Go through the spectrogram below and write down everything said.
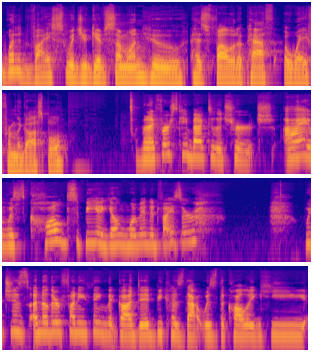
What advice would you give someone who has followed a path away from the gospel? When I first came back to the church, I was called to be a young woman advisor, which is another funny thing that God did because that was the calling He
